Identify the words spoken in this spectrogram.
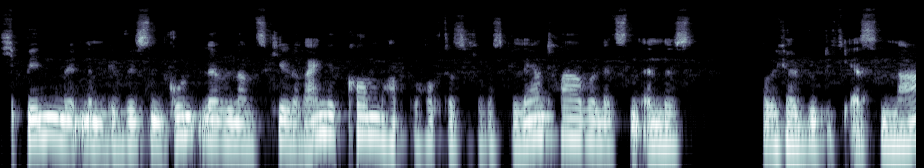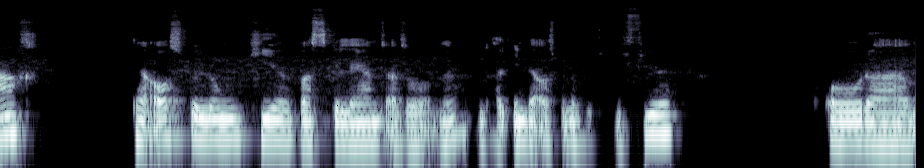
ich bin mit einem gewissen Grundlevel an Skill reingekommen, habe gehofft, dass ich etwas gelernt habe. Letzten Endes habe ich halt wirklich erst nach der Ausbildung hier was gelernt, also ne, und halt in der Ausbildung wirklich nicht viel. Oder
